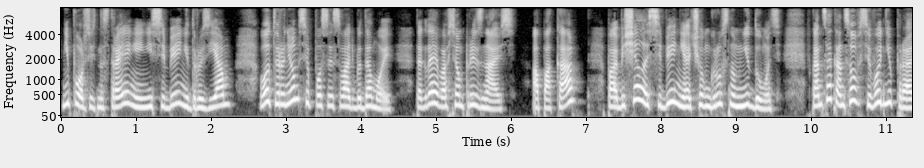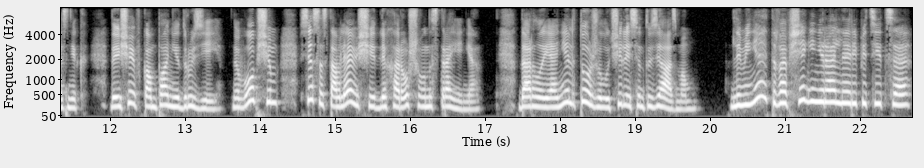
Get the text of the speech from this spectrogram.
не портить настроение ни себе, ни друзьям. Вот вернемся после свадьбы домой, тогда я во всем признаюсь. А пока пообещала себе ни о чем грустном не думать. В конце концов, сегодня праздник, да еще и в компании друзей. В общем, все составляющие для хорошего настроения. Дарла и Анель тоже лучились энтузиазмом. «Для меня это вообще генеральная репетиция»,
